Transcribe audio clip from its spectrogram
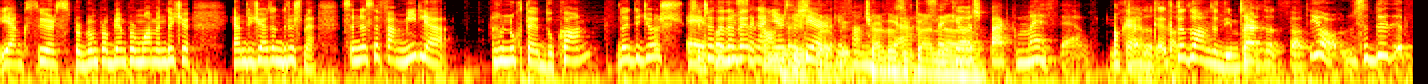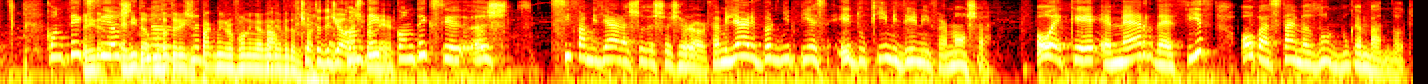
janë kthyer s'përbën problem për mua, mendoj që janë dy gjëra të ndryshme. Se nëse familja nuk të edukon, do i dëgjosh siç e po the vetë nga njerëz të tjerë. Çfarë si këto janë? Se kjo është pak më e thellë. Okej, okay, këtë duam të dimë. Çfarë do të thotë? Jo, se do konteksti është Enida, mund të tërheqësh pak mikrofonin nga vetja vetëm. Që të dëgjohesh më mirë. Konteksti është si familjar ashtu dhe shoqëror. Familjari bën një pjesë edukimi deri në një farë moshe. O e ke e merr dhe e thith o pastaj me dhunë nuk e mban dot.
